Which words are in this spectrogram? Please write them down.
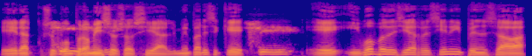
Era su compromiso social. Me parece que, eh, y vos decías recién y pensaba,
